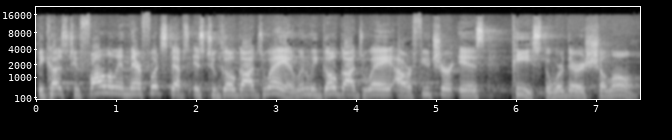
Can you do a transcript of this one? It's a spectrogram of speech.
Because to follow in their footsteps is to go God's way. And when we go God's way, our future is peace. The word there is shalom.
